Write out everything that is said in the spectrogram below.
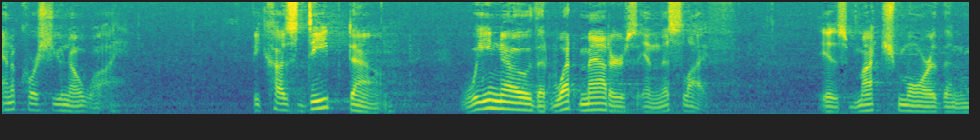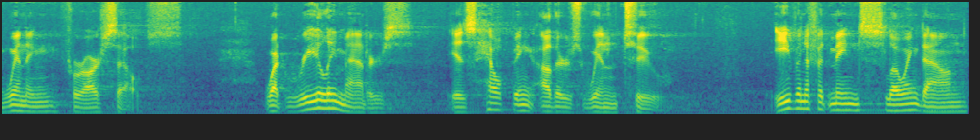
And of course, you know why. Because deep down, we know that what matters in this life is much more than winning for ourselves. What really matters is helping others win too even if it means slowing down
